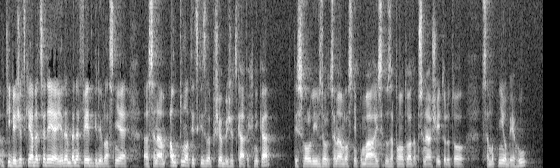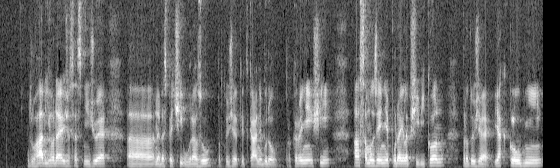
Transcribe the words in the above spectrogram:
U té běžecké abecedy je jeden benefit, kdy vlastně e, se nám automaticky zlepšuje běžecká technika. Ty svalové vzorce nám vlastně pomáhají si to zapamatovat a přenášejí to do toho samotného běhu. Druhá výhoda je, že se snižuje e, nebezpečí úrazu, protože ty tkáně budou prokrvenější a samozřejmě podají lepší výkon, protože jak kloubní,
